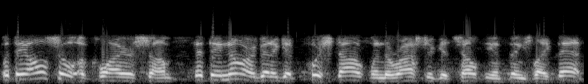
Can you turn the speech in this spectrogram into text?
but they also acquire some that they know are going to get pushed out when the roster gets healthy and things like that.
